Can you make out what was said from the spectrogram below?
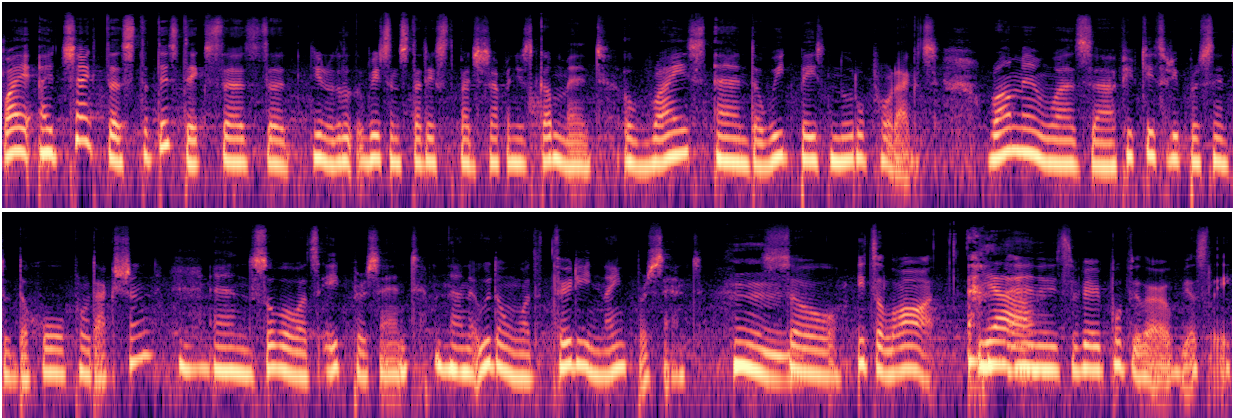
why I checked the statistics, uh, the you know the recent statistics by the Japanese government of rice and the wheat-based noodle products. Ramen was uh, 53% of the whole production, and soba was 8%, and udon was 39%. Hmm. So it's a lot. Yeah. and it's very popular, obviously.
